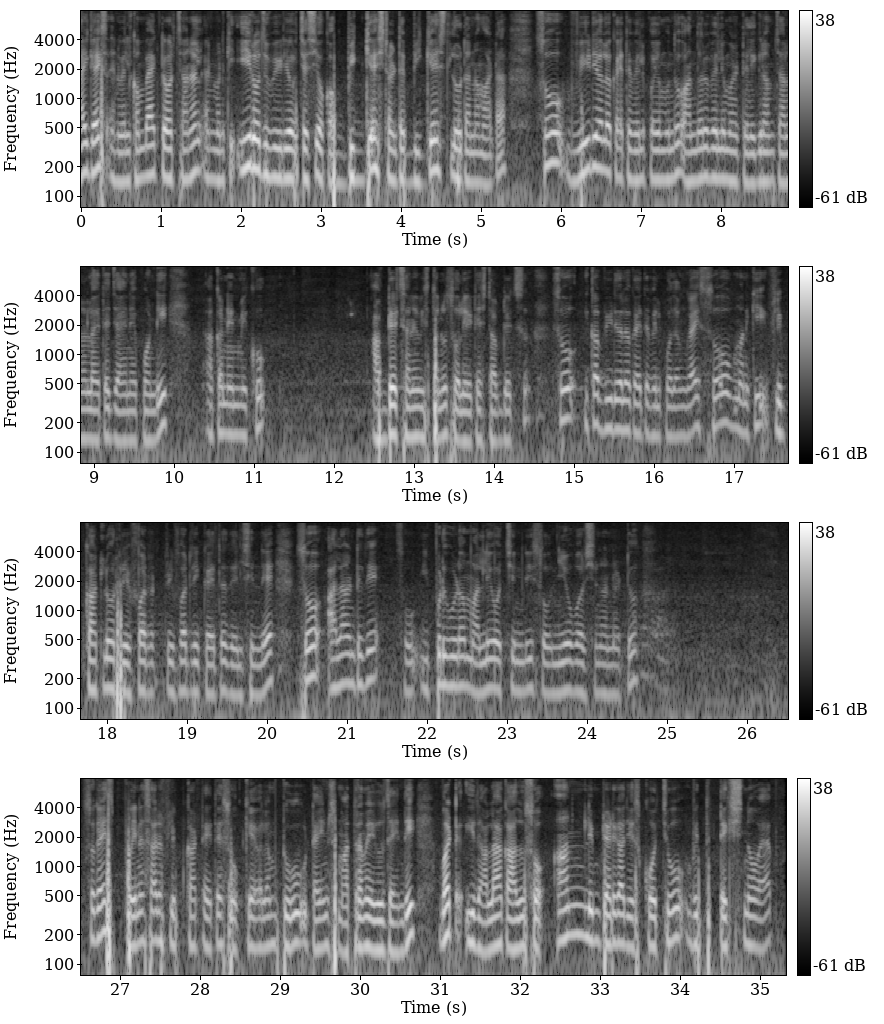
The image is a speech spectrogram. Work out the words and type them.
Hi guys and welcome back to our channel and మనకి ఈ రోజు వీడియో వచ్చేసి ఒక బిగ్గెస్ట్ అంటే బిగ్గెస్ట్ లోట్ అన్నమాట. సో వీడియోలోకి అయితే వెళ్ళిపోయే ముందు అందరూ వెళ్ళి మన టెలిగ్రామ్ ఛానల్లో అయితే జాయిన్ అయిపోండి. అక్కడ నేను మీకు అప్డేట్స్ అనేవి ఇస్తాను సో లేటెస్ట్ అప్డేట్స్ సో ఇక వీడియోలోకి అయితే వెళ్ళిపోదాం గాయస్ సో మనకి ఫ్లిప్కార్ట్లో రిఫర్ రిఫర్ రిక్ అయితే తెలిసిందే. సో అలాంటిదే సో ఇప్పుడు కూడా మళ్ళీ వచ్చింది సో న్యూ వర్షన్ అన్నట్టు. సో గైస్ పోయినసారి ఫ్లిప్కార్ట్ అయితే సో కేవలం టూ టైమ్స్ మాత్రమే యూజ్ అయింది. బట్ ఇది అలా కాదు. సో అన్లిమిటెడ్గా చేసుకోవచ్చు విత్ టెక్స్నో యాప్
